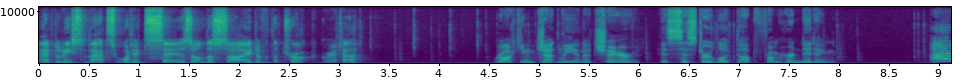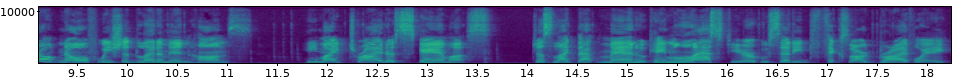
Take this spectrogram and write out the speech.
At least that's what it says on the side of the truck, Greta. Rocking gently in a chair, his sister looked up from her knitting. I don't know if we should let him in, Hans. He might try to scam us. Just like that man who came last year who said he'd fix our driveway.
